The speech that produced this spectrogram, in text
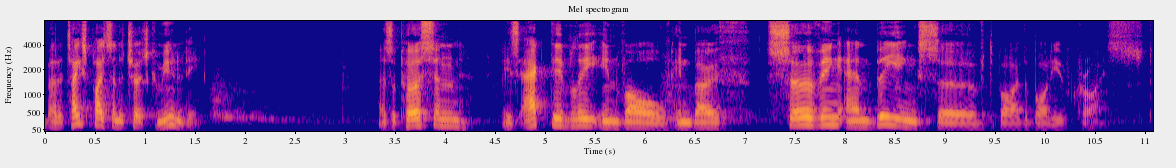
but it takes place in a church community. As a person is actively involved in both serving and being served by the body of Christ.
